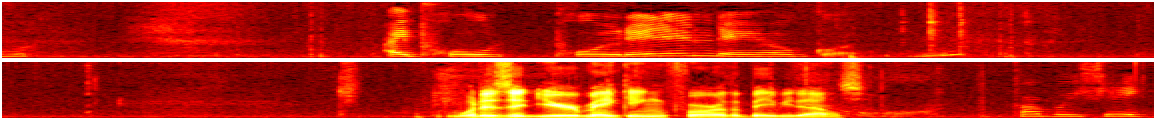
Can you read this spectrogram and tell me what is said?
over. I pulled, pulled it in there good. What is it you're making for the baby dolls? Probably shake.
